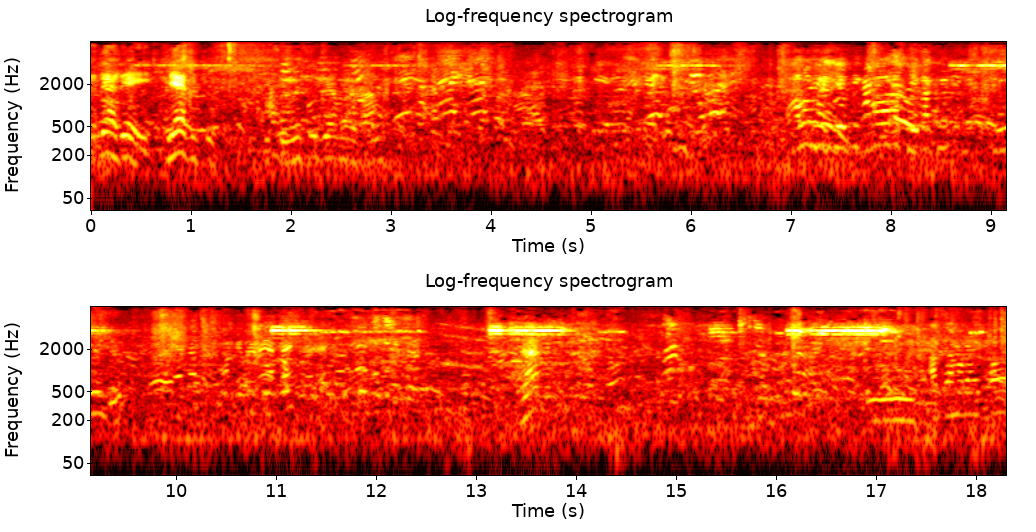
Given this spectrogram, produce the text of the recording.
Ideia dele, crédito. Isso podia mudar. Alan, mas eu tenho que falar aqui, tá aqui. É? আচ্ছা আমরা খাওয়া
